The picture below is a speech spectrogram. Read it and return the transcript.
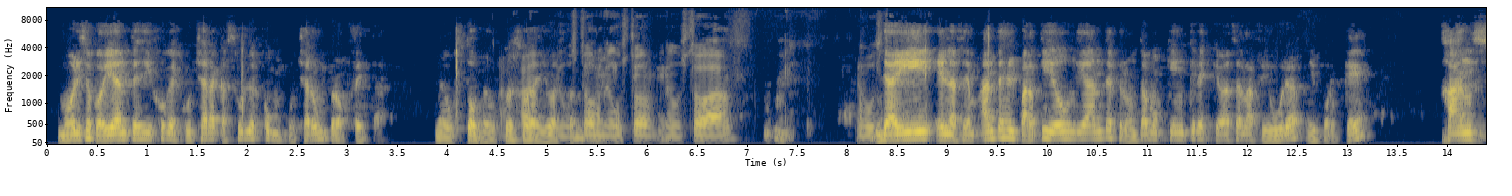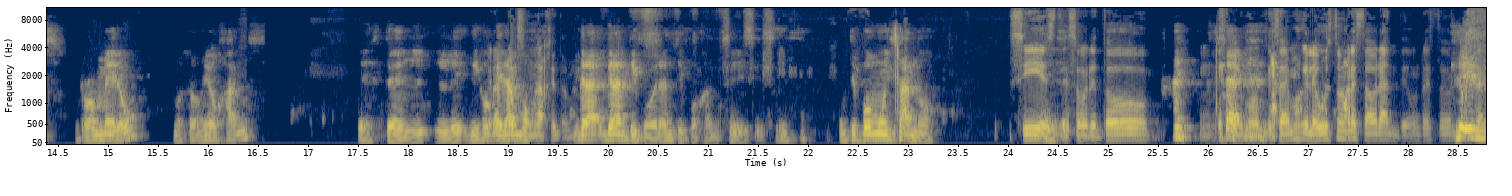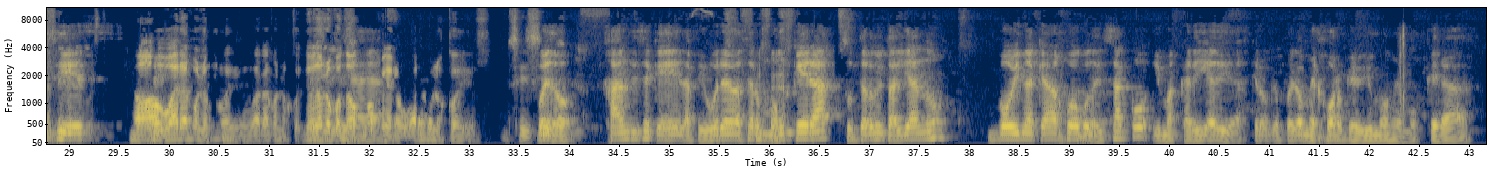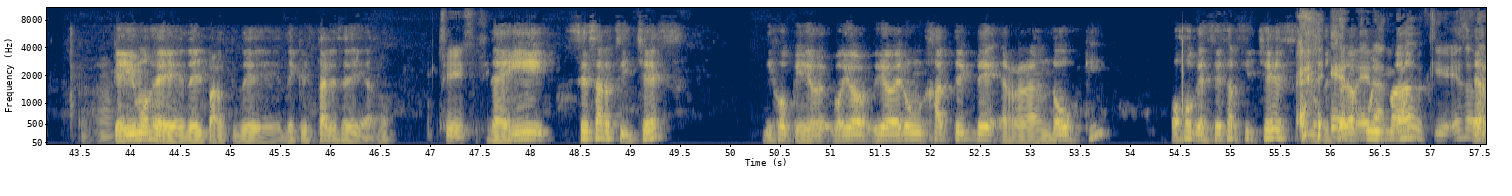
Mauricio Collantes dijo que escuchar a Cazulo es como escuchar a un profeta. Me gustó, me gustó eso de ahí me bastante. gustó, me gustó, me gustó, ¿ah? Me gustó. De ahí, en la sem- antes del partido, un día antes, preguntamos quién crees que va a ser la figura y por qué. Hans Romero, nuestro amigo Hans, este, le dijo Gran que éramos gran, gran tipo, gran tipo Hans. Sí, sí, sí. Un tipo muy sano. Sí, este, sobre todo, sabemos que, sabemos que le gusta un restaurante, un resta- un Sí, restaurante. sí, le es-. No, guarda con los códigos, guarda con los códigos. Yo no lo conozco, ya, ya. pero guarda con los códigos. Sí, sí. Bueno, Hans dice que la figura va a ser Mosquera, su terno italiano, boina que haga juego con el saco y mascarilla Díaz. Creo que fue lo mejor que vimos de Mosquera, Ajá. que vimos de, del de, de Cristal ese día, ¿no? Sí, sí, sí. De ahí, César Siches dijo que iba, iba- iba a haber un hat-trick de Randowski. Ojo que César Siches nos echó la culpa. Herrandowski, esa no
